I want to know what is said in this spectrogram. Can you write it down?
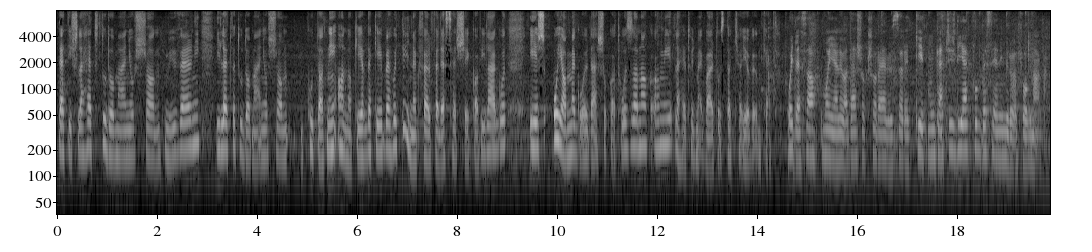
tet is lehet tudományosan művelni, illetve tudományosan kutatni annak érdekében, hogy tényleg felfedezhessék a világot, és olyan megoldásokat hozzanak, ami lehet, hogy megváltoztatja a jövőnket. Hogy lesz a mai előadások sora először? Egy két munkácsis diák fog beszélni, miről fognak?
